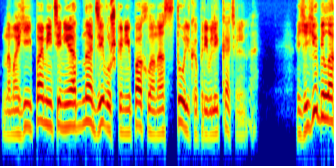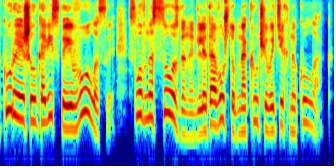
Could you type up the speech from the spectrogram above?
На моей памяти ни одна девушка не пахла настолько привлекательно. Ее белокурые шелковистые волосы словно созданы для того, чтобы накручивать их на кулак.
